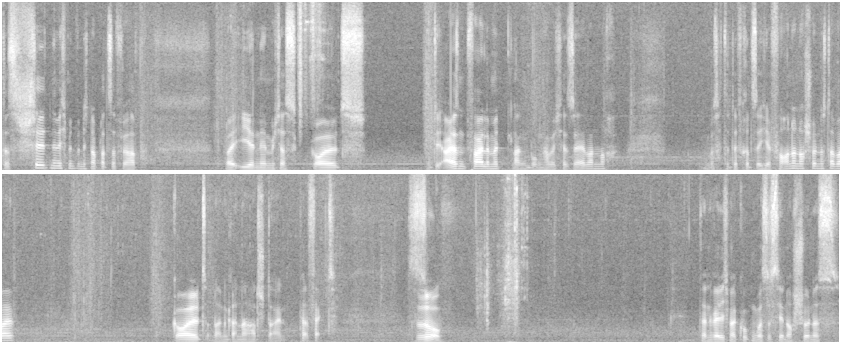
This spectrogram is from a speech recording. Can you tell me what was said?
Das Schild nehme ich mit, wenn ich noch Platz dafür habe. Bei ihr nehme ich das Gold und die Eisenpfeile mit. Langbogen habe ich ja selber noch. Und was hatte der Fritze hier vorne noch Schönes dabei? Gold und ein Granatstein. Perfekt. So. Dann werde ich mal gucken, was es hier noch Schönes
